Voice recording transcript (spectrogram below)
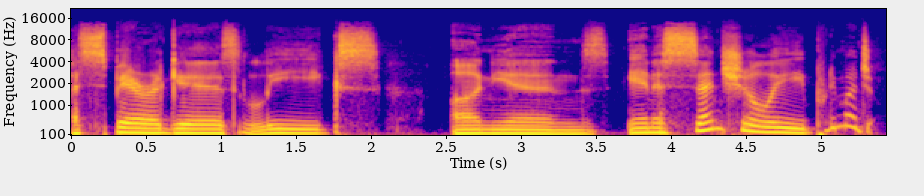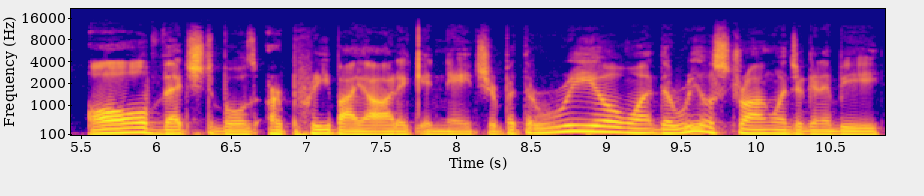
asparagus, leeks, onions, and essentially pretty much all vegetables are prebiotic in nature. But the real one, the real strong ones are going to be,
